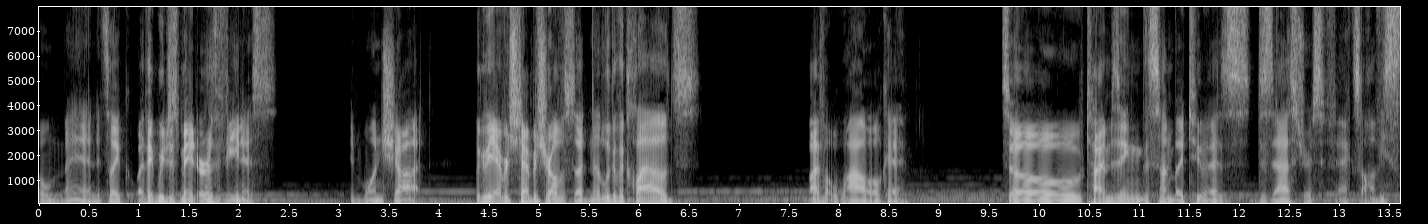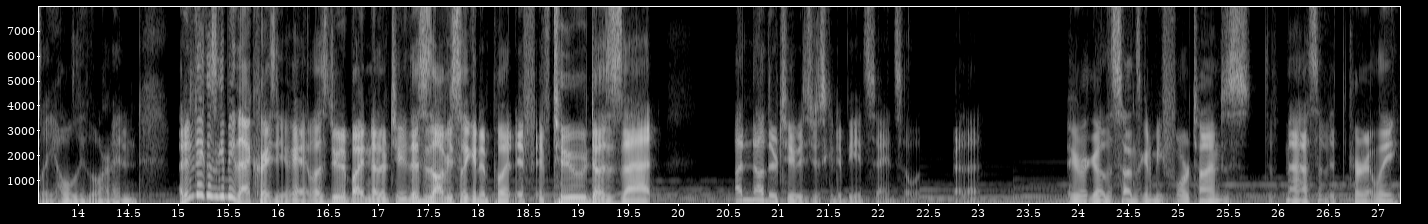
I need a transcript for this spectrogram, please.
Oh man, it's like I think we just made Earth Venus in one shot. Look at the average temperature all of a sudden. And look at the clouds. Five. Wow. Okay. So timesing the sun by two has disastrous effects. Obviously, holy lord, I didn't. I didn't think it was gonna be that crazy. Okay, let's do it by another two. This is obviously gonna put if if two does that, another two is just gonna be insane. So let's try that. Here we go. The sun's gonna be four times the mass of it currently.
